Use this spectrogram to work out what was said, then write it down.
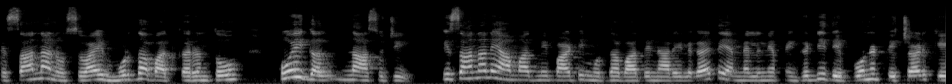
ਕਿਸਾਨਾਂ ਨੂੰ ਸਵਾਏ ਮੁਰਦਾਬਾਦ ਕਰਨ ਤੋਂ ਕੋਈ ਗੱਲ ਨਾ ਸੁਝੀ। ਕਿਸਾਨਾਂ ਨੇ ਆਮ ਆਦਮੀ ਪਾਰਟੀ ਮੁਰਦਾਬਾਦ ਦੇ ਨਾਰੇ ਲਗਾਏ ਤੇ ਐਮਐਲਏ ਨੇ ਆਪਣੀ ਗੱਡੀ ਦੇ ਬੋਨਟ ਤੇ ਚੜ੍ਹ ਕੇ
